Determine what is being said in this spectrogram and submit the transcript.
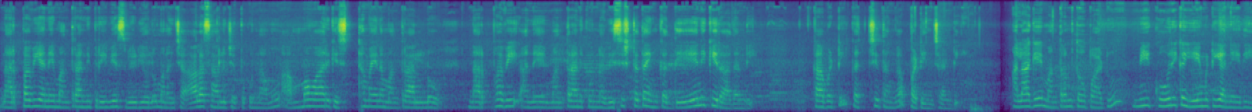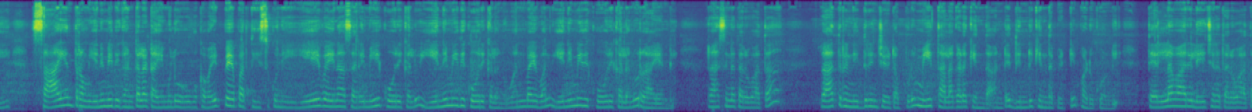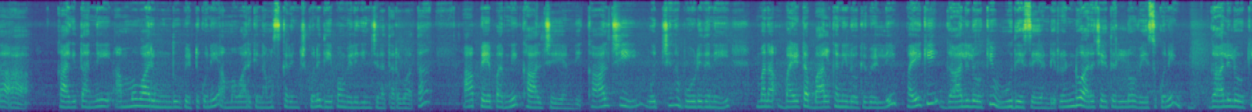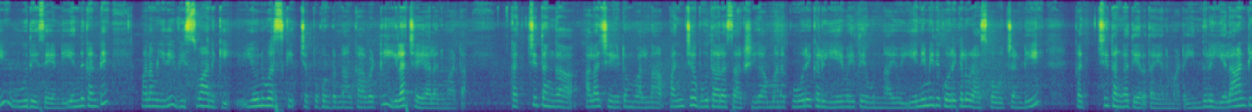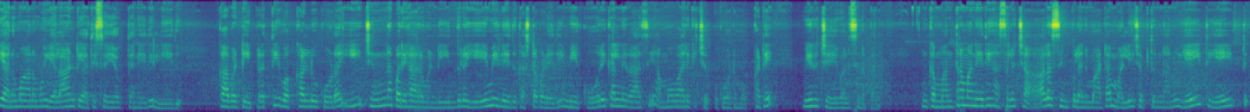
నర్పవి అనే మంత్రాన్ని ప్రీవియస్ వీడియోలో మనం చాలాసార్లు చెప్పుకున్నాము. అమ్మవారికి ఇష్టమైన మంత్రాల్లో నర్పవి అనే మంత్రానికి ఉన్న విశిష్టత ఇంకా దేనికి రాదండి. కాబట్టి ఖచ్చితంగా పఠించండి. అలాగే మంత్రంతో పాటు మీ కోరిక ఏమిటి అనేది సాయంత్రం ఎనిమిది గంటల టైములో ఒక వైట్ పేపర్ తీసుకుని ఏవైనా సరే మీ కోరికలు ఎనిమిది కోరికలను వన్ బై వన్ ఎనిమిది కోరికలను రాయండి. రాసిన తర్వాత రాత్రి నిద్రించేటప్పుడు మీ తలగడ కింద అంటే దిండు కింద పెట్టి పడుకోండి. తెల్లవారి లేచిన తర్వాత ఆ కాగితాన్ని అమ్మవారి ముందు పెట్టుకుని అమ్మవారికి నమస్కరించుకొని దీపం వెలిగించిన తర్వాత ఆ పేపర్ని కాల్చేయండి. కాల్చి వచ్చిన బూడిదని మన బయట బాల్కనీలోకి వెళ్ళి పైకి గాలిలోకి ఊదేసేయండి. రెండు అరచేతుల్లో వేసుకొని గాలిలోకి ఊదేసేయండి. ఎందుకంటే మనం ఇది విశ్వానికి యూనివర్స్కి చెప్పుకుంటున్నాం కాబట్టి ఇలా చేయాలన్నమాట. ఖచ్చితంగా అలా చేయటం వలన పంచభూతాల సాక్షిగా మన కోరికలు ఏవైతే ఉన్నాయో ఎనిమిది కోరికలు రాసుకోవచ్చండి. ఖచ్చితంగా తీరతాయి అన్నమాట. ఇందులో ఎలాంటి అనుమానము ఎలాంటి అతిశయోక్తి అనేది లేదు. కాబట్టి ప్రతి ఒక్కళ్ళు కూడా ఈ చిన్న పరిహారం అండి ఇందులో ఏమీ లేదు కష్టపడేది. మీ కోరికల్ని రాసి అమ్మవారికి చెప్పుకోవటం ఒక్కటే మీరు చేయవలసిన పని. ఇంకా మంత్రం అనేది అసలు చాలా సింపుల్ అనమాట మళ్ళీ చెప్తున్నాను. Eight eight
